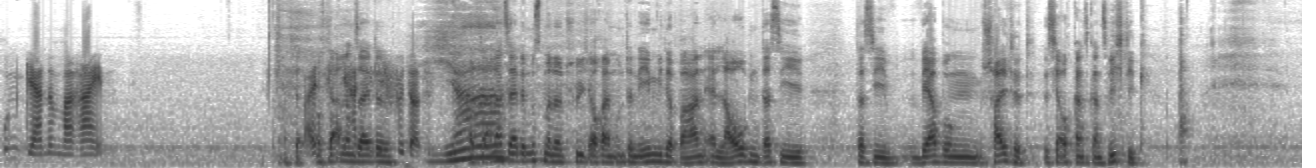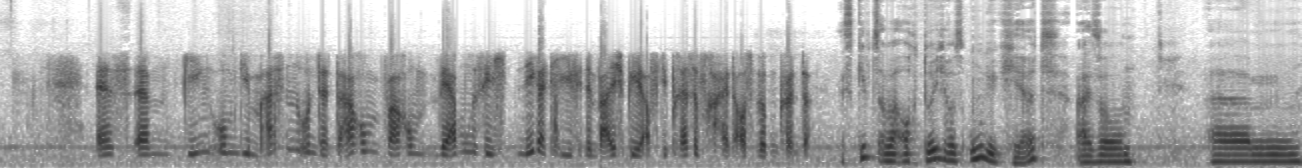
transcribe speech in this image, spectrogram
ungern mal rein. Auf der, auf der anderen Seite, ja. auf der anderen Seite muss man natürlich auch einem Unternehmen wie der Bahn erlauben, dass sie, dass sie Werbung schaltet. Ist ja auch ganz, ganz wichtig. Es ähm, ging um die Massen und darum, warum Werbung sich negativ in dem Beispiel auf die Pressefreiheit auswirken könnte. Es gibt es aber auch durchaus umgekehrt. Also ähm,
